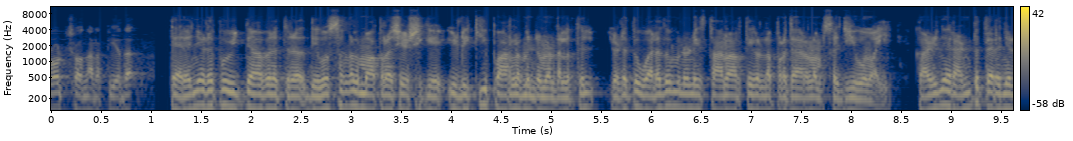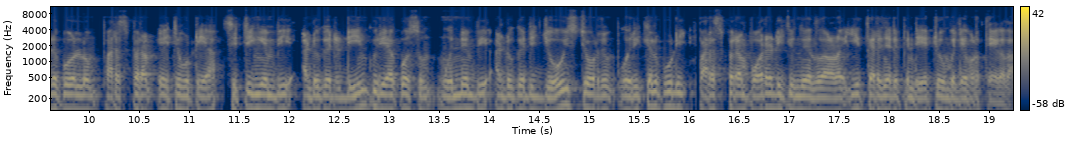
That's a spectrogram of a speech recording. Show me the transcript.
റോഡ് ഷോ നടത്തിയത്. തെരഞ്ഞെടുപ്പ് വിജ്ഞാപനത്തിന് ദിവസങ്ങൾ മാത്രം ശേഷിക്കെ ഇടുക്കി പാർലമെന്റ് മണ്ഡലത്തിൽ ഇടതു വലതു മുന്നണി സ്ഥാനാർത്ഥികളുടെ പ്രചാരണം സജീവമായി. കഴിഞ്ഞ രണ്ട് തെരഞ്ഞെടുപ്പുകളിലും പരസ്പരം ഏറ്റുമുട്ടിയ sitting M P advocate Dean കുര്യാക്കോസും മുൻ എം പി അഡ്വക്കേറ്റ് ജോയിസ് ജോർജും ഒരിക്കൽ കൂടി പരസ്പരം പോരടിക്കുന്നു എന്നതാണ് ഈ തെരഞ്ഞെടുപ്പിന്റെ ഏറ്റവും വലിയ പ്രത്യേകത.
